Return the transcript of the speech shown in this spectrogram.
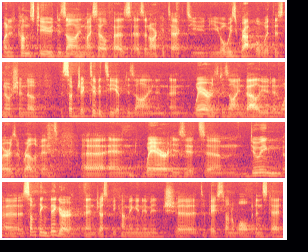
when it comes to design, myself as, as an architect, you, you always grapple with this notion of the subjectivity of design and, and where is design valued and where is it relevant uh, and where is it um, doing uh, something bigger than just becoming an image uh, to paste on a wall, but instead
